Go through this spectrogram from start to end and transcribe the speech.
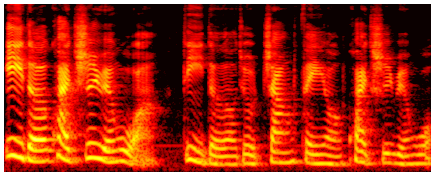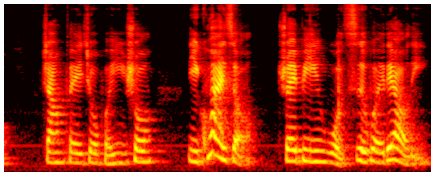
翼德，快支援我啊！’翼德就张飞哦，快支援我。”张飞就回应说：“你快走，追兵我自会料理。”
